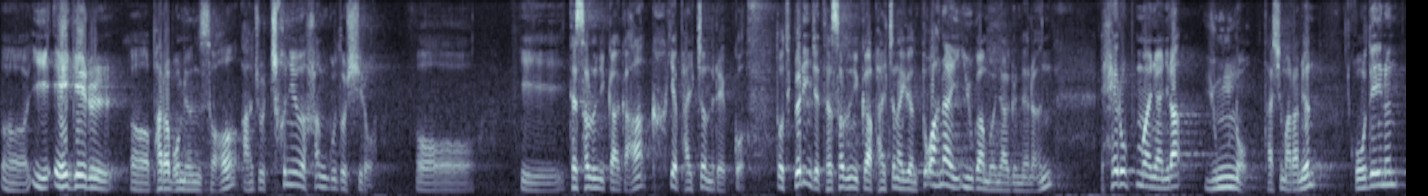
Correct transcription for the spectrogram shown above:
어, 이 에게를 어, 바라보면서 아주 처녀 항구 도시로 어, 이 데살로니카가 크게 발전을 했고 또 특별히 이제 데살로니카 발전하기 위한 또 하나의 이유가 뭐냐 그러면은 해로뿐만이 아니라 육로 다시 말하면 고대에는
